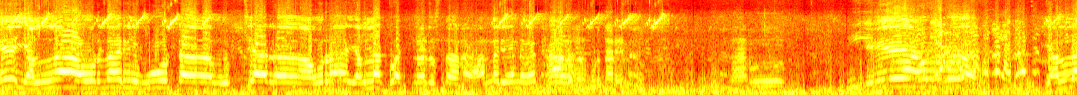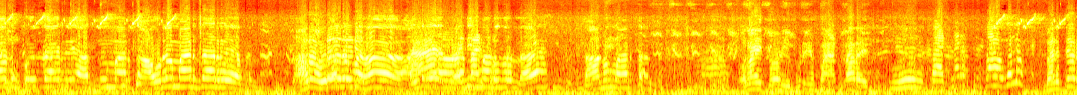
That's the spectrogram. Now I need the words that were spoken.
ಏ ಎಲ್ಲ ಅವ್ರದಾರಿ ಊಟ ಉಪಚಾರ ಅವ್ರ ಎಲ್ಲ ಕೊಟ್ಟು ನಡೆಸ್ತಾರ. ಅಂದ್ರೆ ಏನು ಕಾಳು ಕೊಡ್ತಾರೆ. ಯಾರು? ಏ ಅವ್ರು ಎಲ್ಲದೂ ಕೊಡ್ತಾರ್ರಿ ಅದನ್ನು ಮಾಡ್ತಾರ ಅವ್ರ ಮಾಡ್ತಾರ್ರಿ ಅದನ್ನ. ಅವ್ರ ಅವ್ರ ರೆಡಿ ಮಾಡೋದಲ್ಲ ನಾನು ಮಾಡ್ತಾನೆ. ಹೊಲ ಐತಿ ಅವ್ರು ಇಬ್ಬರಿಗೆ ಪಾರ್ಟ್ನರ್ ಐತಿ ಬರ್ತಾರ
